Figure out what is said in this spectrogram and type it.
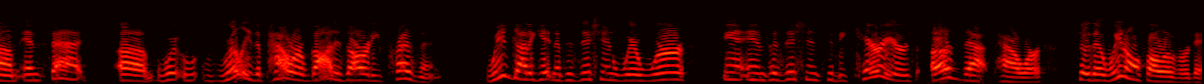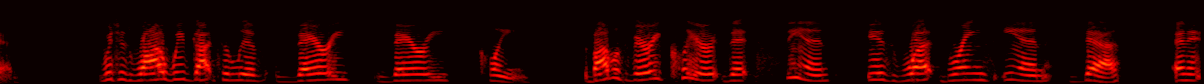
Um, in fact, um, really the power of God is already present. We've got to get in a position where we're in, in position to be carriers of that power so that we don't fall over dead. Which is why we've got to live very, very clean. Bible is very clear that sin is what brings in death. And, it,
